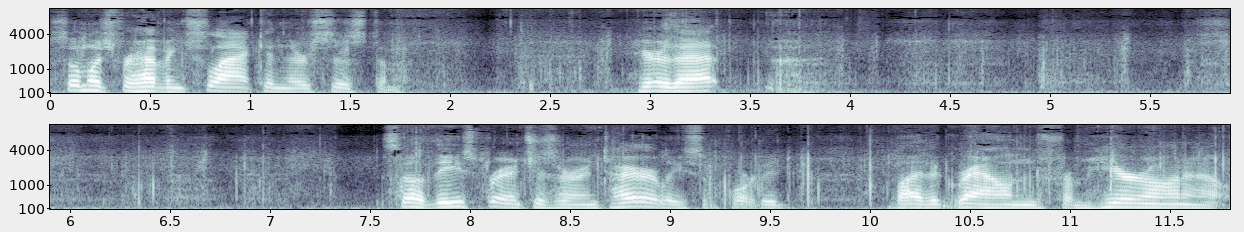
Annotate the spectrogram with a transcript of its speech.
So much for having slack in their system. Hear that? So these branches are entirely supported by the ground from here on out.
